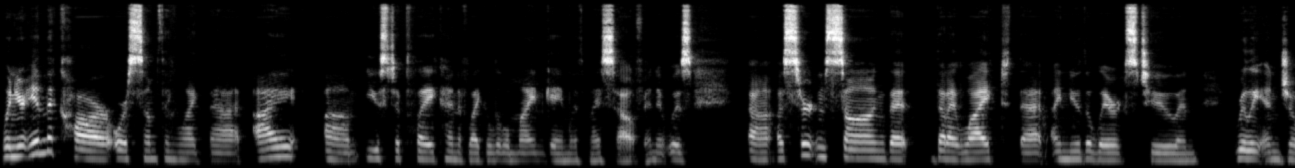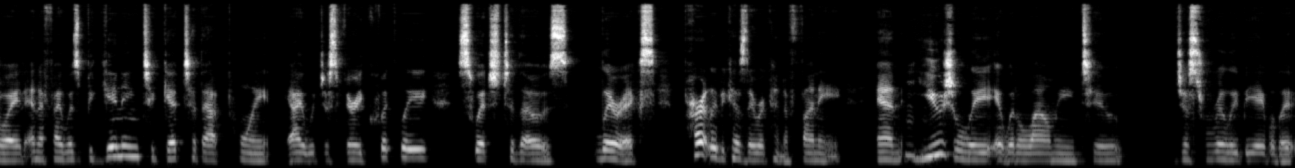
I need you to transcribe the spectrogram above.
When you're in the car or something like that, I um, used to play kind of like a little mind game with myself, and it was uh, a certain song that that I liked that I knew the lyrics to and really enjoyed. And if I was beginning to get to that point, I would just very quickly switch to those lyrics, partly because they were kind of funny, and Mhm. usually it would allow me to just really be able to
